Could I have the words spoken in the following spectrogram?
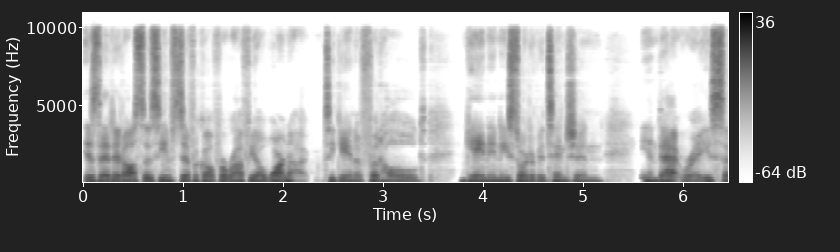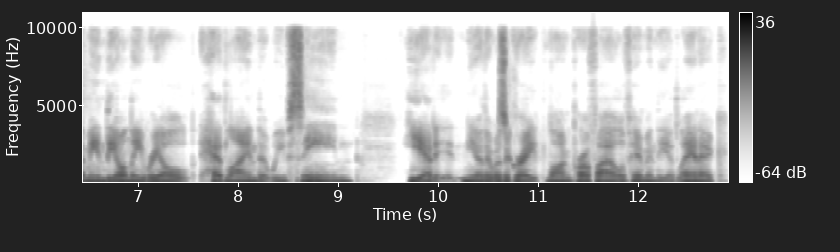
is that it also seems difficult for Raphael Warnock to gain a foothold, gain any sort of attention in that race. I mean, the only real headline that we've seen, he had, you know, there was a great long profile of him in the Atlantic.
